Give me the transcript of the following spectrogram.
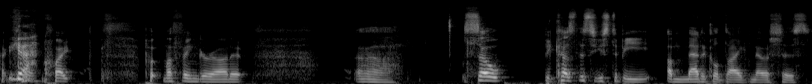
I can't Yeah. quite put my finger on it. Uh, so, because this used to be a medical diagnosis,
